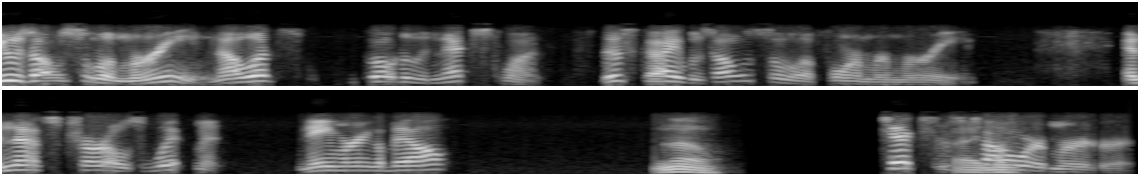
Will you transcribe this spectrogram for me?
He was also a Marine. Now let's go to the next one. This guy was also a former Marine, and that's Charles Whitman. Name ring a bell? no. Texas I don't. Tower murderer.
